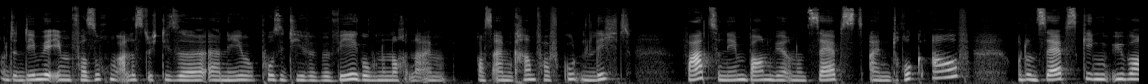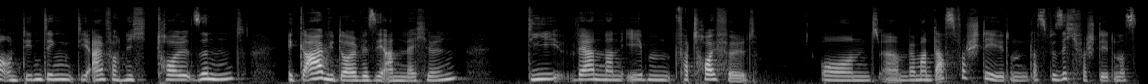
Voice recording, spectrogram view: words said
und indem wir eben versuchen, alles durch diese äh, neopositive Bewegung nur noch in einem, aus einem krampfhaft guten Licht wahrzunehmen, bauen wir in uns selbst einen Druck auf und uns selbst gegenüber und den Dingen, die einfach nicht toll sind, egal wie doll wir sie anlächeln, die werden dann eben verteufelt. Und ähm, wenn man das versteht und das für sich versteht, und das,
